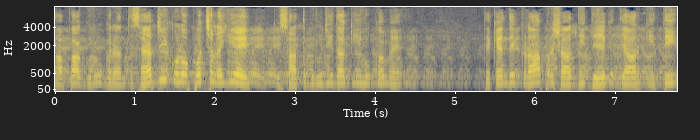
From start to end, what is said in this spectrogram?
ਆਪਾਂ ਗੁਰੂ ਗ੍ਰੰਥ ਸਾਹਿਬ ਜੀ ਕੋਲੋਂ ਪੁੱਛ ਲਈਏ ਕਿ ਸਤਿਗੁਰੂ ਜੀ ਦਾ ਕੀ ਹੁਕਮ ਹੈ। ਤੇ ਕਹਿੰਦੇ ਕੜਾਹ ਪ੍ਰਸ਼ਾਦ ਦੀ ਦੇਗ ਤਿਆਰ ਕੀਤੀ।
